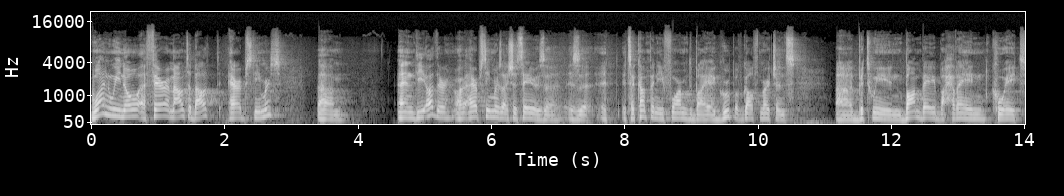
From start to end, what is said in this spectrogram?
One we know a fair amount about, Arab steamers. Um, and the other, or Arab steamers, I should say, is a, is a, it, it's a company formed by a group of Gulf merchants uh, between Bombay, Bahrain, Kuwait,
